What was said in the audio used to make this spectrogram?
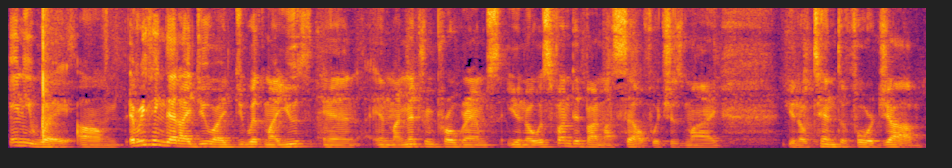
anyway, um, everything that I do, I do with my youth and in my mentoring programs, you know, is funded by myself, which is my, you know, 10 to 4 job.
